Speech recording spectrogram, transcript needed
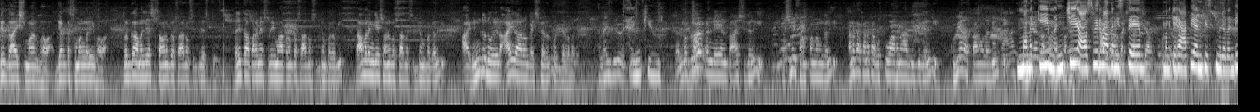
దీర్ఘాయుష్మాన్ భవ దీర్ఘ సుమంగళీ భవ దుర్గా మల్లేశ్వర స్వామితో సాధన సిద్ధిస్తూ లలితా పరమేశ్వరి మాతనుతో సాధన సిద్ధింపగలిగి రామలింగేశ్వర అనుగ్రహ సాధన సిద్ధింపగలిగి ఆ నిండు నూరేళ్ళు ఆయుర ఆరోగ్య ఐశ్వర్యాలు వద్దలవలే మార్కండేయ అంత ఆయుష్ కలిగి లక్ష్మీ సంపన్నం కలిగి కనక కనక వస్తువాహనాభివృద్ధి కలిగి మనకి మంచి ఆశీర్వాదం ఇస్తే మనకి హ్యాపీ అనిపిస్తుంది కదండి.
